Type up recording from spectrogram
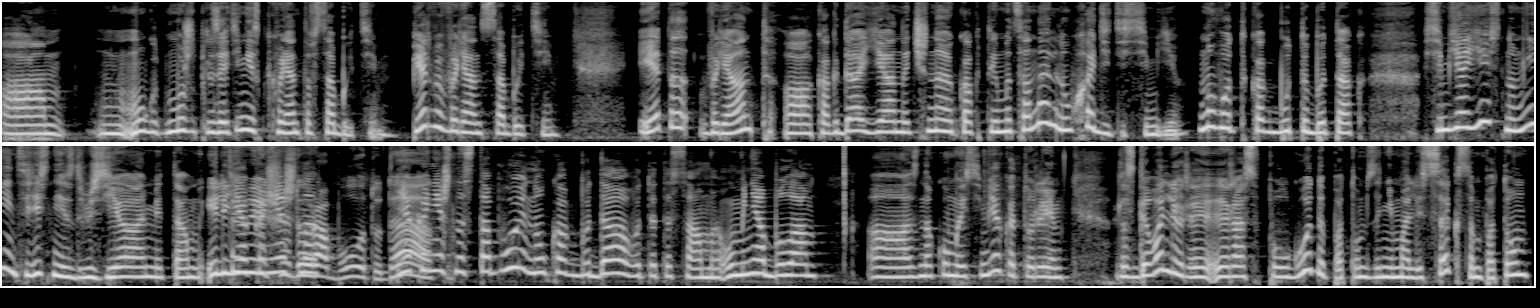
могут, может произойти несколько вариантов событий. Первый вариант событий и это вариант, а, когда я начинаю как-то эмоционально уходить из семьи. Ну вот как будто бы так, семья есть, но мне интереснее с друзьями там. Или Ты я, конечно, работу, да? Я, конечно, с тобой, ну как бы да, вот это самое. У меня была а, знакомая семья, которые разговаривали раз в полгода, потом занимались сексом, потом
